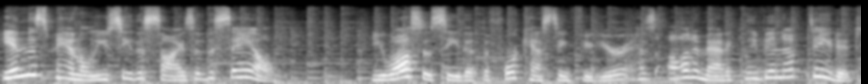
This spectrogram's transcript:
In this panel, you see the size of the sale. You also see that the forecasting figure has automatically been updated.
